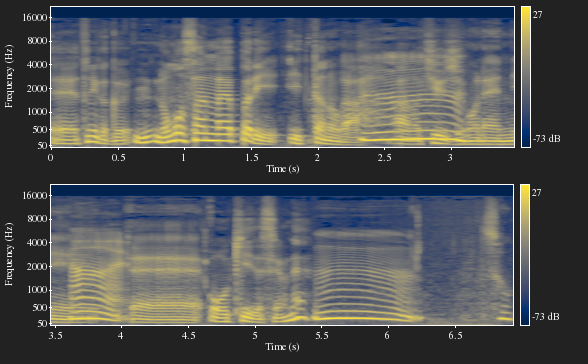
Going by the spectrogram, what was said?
えーとにかく野茂さんがやっぱり言ったのが、ん。あの95年に、はい。えー大きいですよね。うん。そっ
